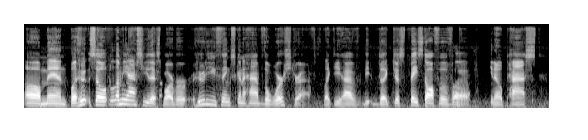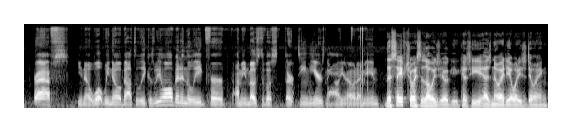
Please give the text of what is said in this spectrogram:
Oh man, but who? So let me ask you this, Barber. Who do you think's gonna have the worst draft? Like, do you have the like just based off of uh, you know past drafts? You know what we know about the league because we've all been in the league for. I mean, most of us 13 years now. You know what I mean? The safe choice is always Yogi because he has no idea what he's doing.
